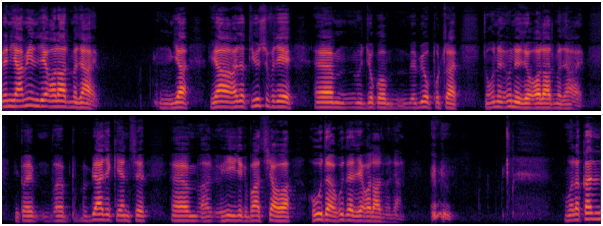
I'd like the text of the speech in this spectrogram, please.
बिन यामीन जे औलाद मज़ा आहे या या हज़रत यूसुफ जे जेको ॿियो पुटु आहे उन उनजो औलाद मज़ा आहे ॿिया जेके आहिनि से हीअ जेके बादशाह हुआ هدى هدى لأولاد مدين ولقد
